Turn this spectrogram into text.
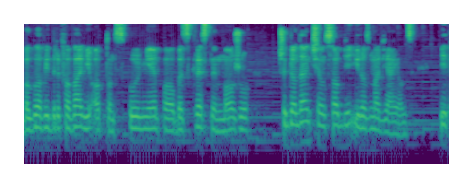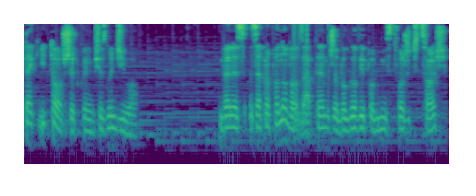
Bogowie dryfowali odtąd wspólnie po bezkresnym morzu, przyglądając się sobie i rozmawiając, jednak i to szybko im się znudziło. Weles zaproponował zatem, że bogowie powinni stworzyć coś,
